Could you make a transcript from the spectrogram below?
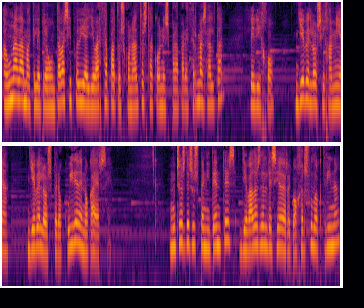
A una dama que le preguntaba si podía llevar zapatos con altos tacones para parecer más alta, le dijo, Llévelos, hija mía, llévelos, pero cuide de no caerse. Muchos de sus penitentes, llevados del deseo de recoger su doctrina,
